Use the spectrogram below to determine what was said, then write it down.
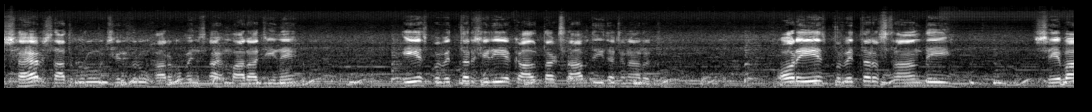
ਸਾਹਿਬ ਸਤਿਗੁਰੂ, ਸ੍ਰੀ ਗੁਰੂ ਹਰਗੋਬਿੰਦ ਸਾਹਿਬ ਮਹਾਰਾਜ ਜੀ ਨੇ ਇਸ ਪਵਿੱਤਰ ਸ੍ਰੀ ਅਕਾਲ ਤਖਤ ਸਾਹਿਬ ਦੀ ਰਚਨਾ ਰਚੀ ਔਰ ਇਸ ਪਵਿੱਤਰ ਸਥਾਨ ਦੀ ਸੇਵਾ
